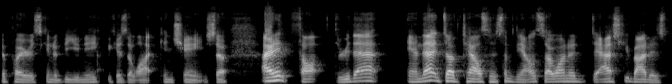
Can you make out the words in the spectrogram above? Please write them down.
the player is going to be unique because a lot can change. So I didn't thought through that. And that dovetails into something else I wanted to ask you about is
